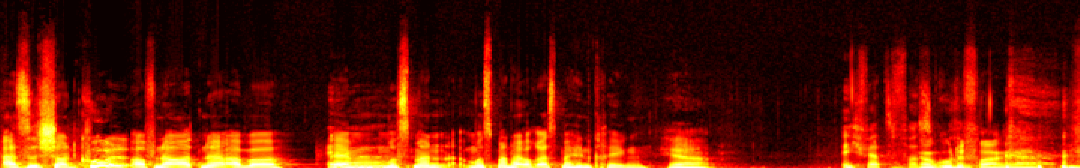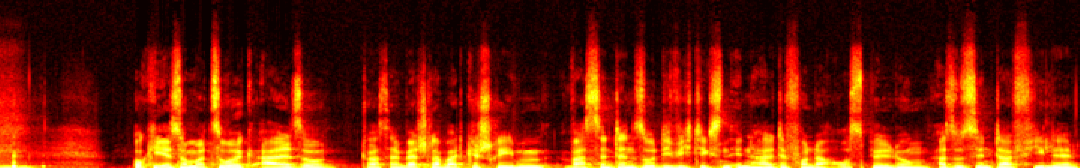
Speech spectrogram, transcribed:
also ist schon cool auf eine Art, ne? Aber ähm, Ja. muss man muss man da auch erstmal hinkriegen. Ja. Ich werde es Ja, versuchen. gute Frage, ja. Okay, jetzt nochmal zurück. Also, du hast deine Bachelorarbeit geschrieben. Was sind denn so die wichtigsten Inhalte von der Ausbildung? Also sind da viele,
